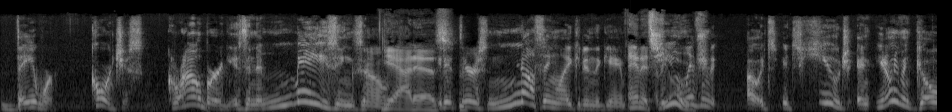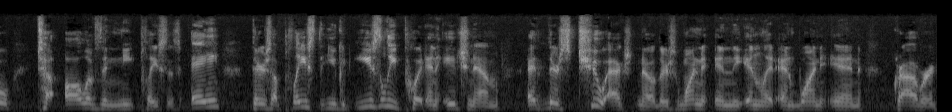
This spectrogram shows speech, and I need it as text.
they were gorgeous. Grauberg is an amazing zone. Yeah, it is. there's nothing like it in the game, And it's the only huge. thing that- Oh, it's it's huge, and you don't even go to all of the neat places. A, there's a place that you could easily put an H and M. There's two actually. No, there's one in the inlet and one in Grauberg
